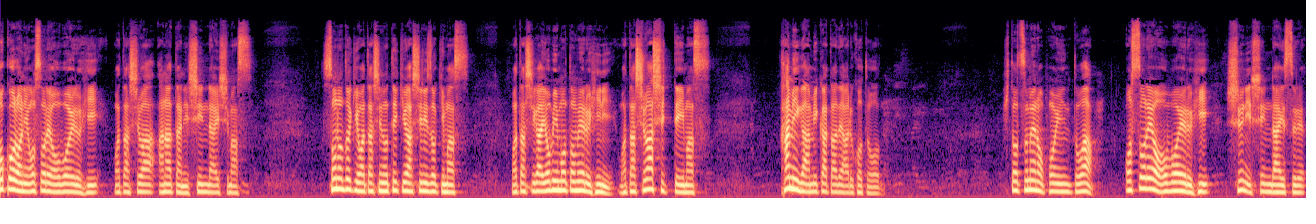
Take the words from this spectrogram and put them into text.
心に恐れを覚える日私はあなたに信頼します。その時私の敵は退きます。私が呼び求める日に私は知っています。神が味方であることを。一つ目のポイントは恐れを覚える日主に信頼する。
